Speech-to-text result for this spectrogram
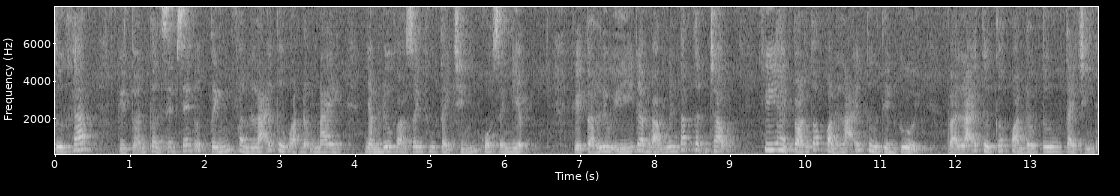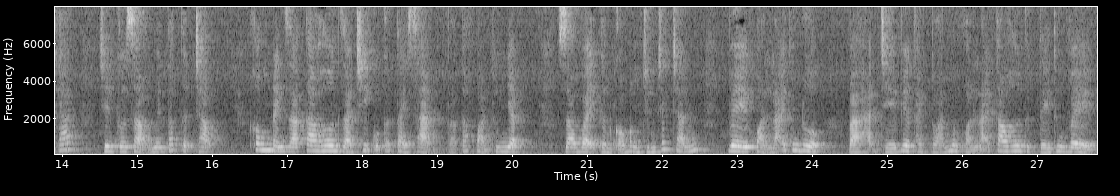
tư khác, kế toán cần xem xét ước tính phần lãi từ hoạt động này nhằm đưa vào doanh thu tài chính của doanh nghiệp. Kế toán lưu ý đảm bảo nguyên tắc thận trọng khi hạch toán các khoản lãi từ tiền gửi và lãi từ các khoản đầu tư tài chính khác trên cơ sở nguyên tắc thận trọng, không đánh giá cao hơn giá trị của các tài sản và các khoản thu nhập. Do vậy cần có bằng chứng chắc chắn về khoản lãi thu được và hạn chế việc hạch toán một khoản lãi cao hơn thực tế thu về.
